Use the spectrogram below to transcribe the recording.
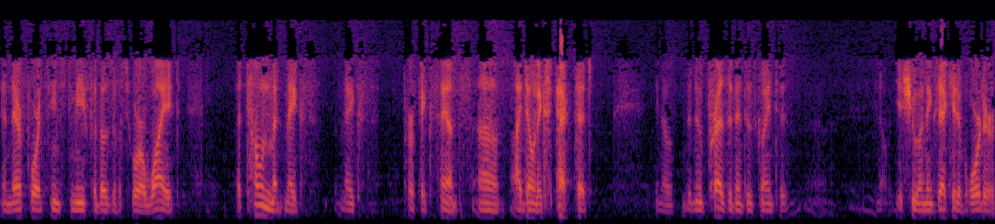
And therefore, it seems to me, for those of us who are white, atonement makes makes perfect sense. Uh, I don't expect that you know the new president is going to uh, you know issue an executive order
